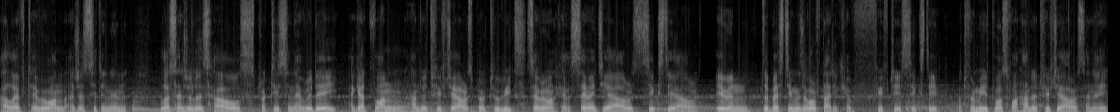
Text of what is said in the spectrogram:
I left everyone. I just sitting in Los Angeles house, practicing every day. I got 150 hours per two weeks. So everyone have 70 hours, 60 hours. Even the best team in the world, Fnatic, have 50, 60. But for me, it was 150 hours, and I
